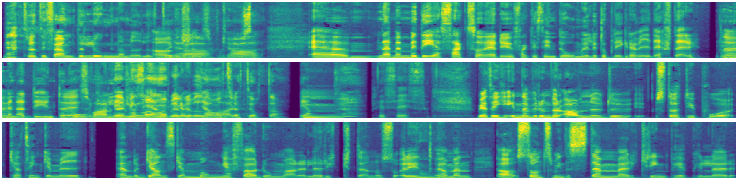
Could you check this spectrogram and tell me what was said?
35 det lugnar mig lite känns- kan jag ja. säga. Ehm, nej men med det sagt så är det ju faktiskt inte omöjligt att bli gravid efter. Nej. Jag menar det är ju inte Nej, en ovanlig Nej, min mamma blev gravid när hon var har. 38. Ja. Mm. Precis. Men jag tänker innan vi rundar av nu, du stöter ju på, kan jag tänka mig, ändå ganska många fördomar eller rykten och så. Eller Mm. ja, men, ja, sånt som inte stämmer kring p-piller,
